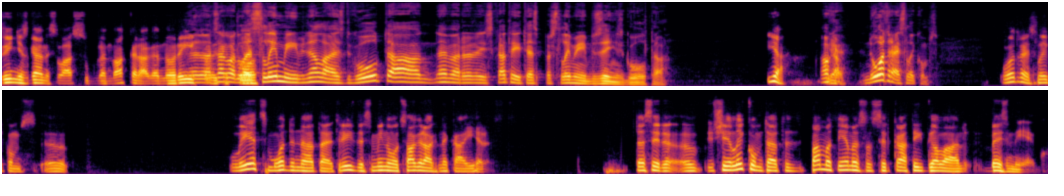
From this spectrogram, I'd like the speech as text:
ziņas gan es lasu, gan vakarā, gan no rīta. Ar Sakot, lai slimību nelaistu gultā, nevar arī skatīties par slimību ziņas gultā. Jā, Okay. jā. Otrais likums. Otrais likums. Uh, lietas modinātāji 30 minūtes agrāk nekā ierasts. Tas ir uh, šie likumi, tātad pamat iemesls ir, kā tikt galā ar bezmiegu.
